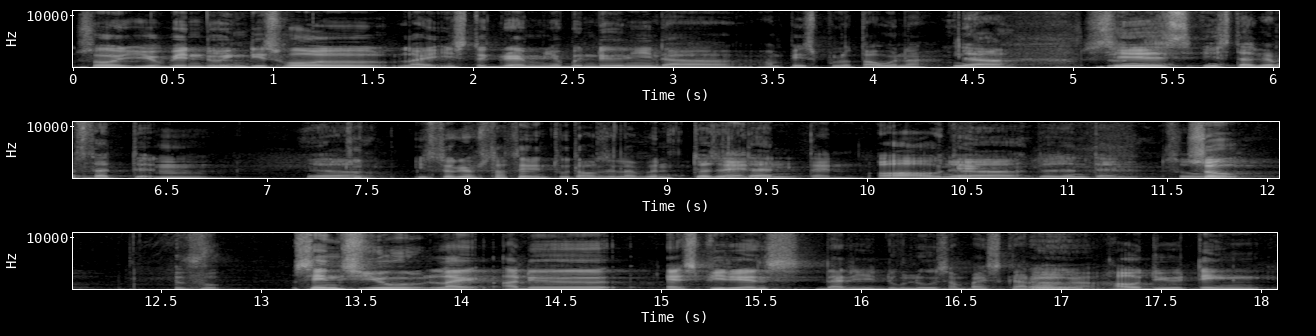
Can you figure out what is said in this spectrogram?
So you've been doing this whole like Instagram punya benda ni dah hampir 10 tahun lah. Yeah Since Instagram started Hmm. Yeah Instagram started in 2011. 2010 10. Oh okay. Yeah 2010 So, So, f- since you like ada experience dari dulu sampai sekarang, mm. how do you think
